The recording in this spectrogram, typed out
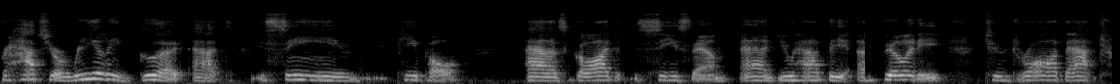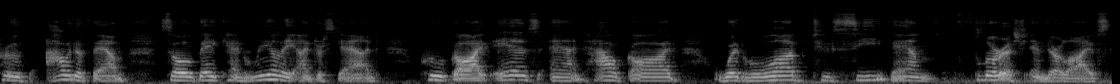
Perhaps you're really good at seeing people as God sees them and you have the ability to draw that truth out of them so they can really understand who God is and how God would love to see them flourish in their lives.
